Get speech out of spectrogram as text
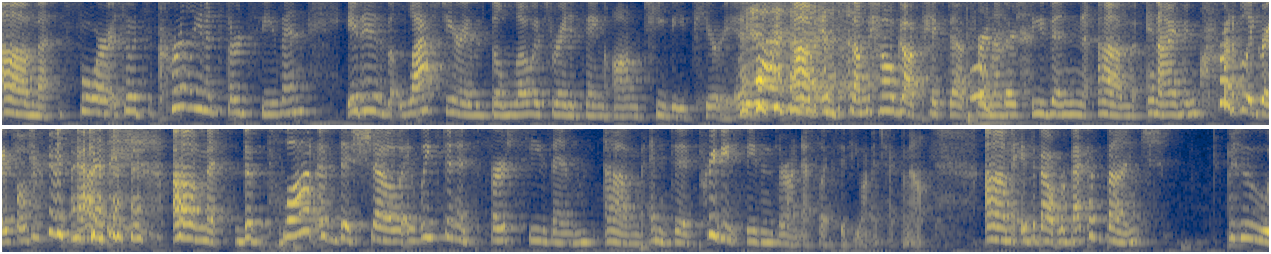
Um, for so it's currently in its third season. It is last year. It was the lowest rated thing on TV. Period, um, and somehow got picked up for another season. Um, and I'm incredibly grateful for that. um, the plot of this show, at least in its first season, um, and the previous seasons are on Netflix if you want to check them out. Um, it's about Rebecca Bunch, who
